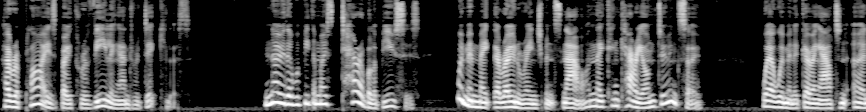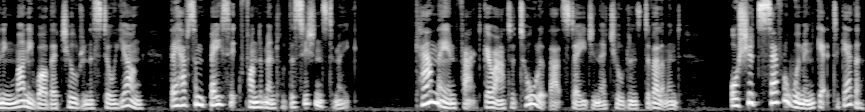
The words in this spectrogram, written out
Her reply is both revealing and ridiculous. No, there would be the most terrible abuses. Women make their own arrangements now, and they can carry on doing so. Where women are going out and earning money while their children are still young, they have some basic fundamental decisions to make. Can they, in fact, go out at all at that stage in their children's development, or should several women get together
